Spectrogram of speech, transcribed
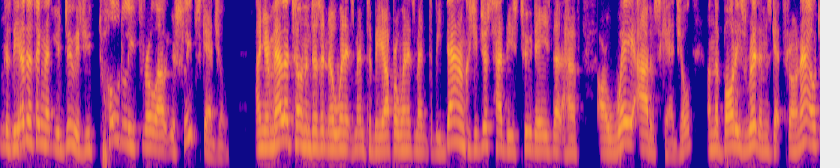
Because mm-hmm. the other thing that you do is you totally throw out your sleep schedule. And your melatonin doesn't know when it's meant to be up or when it's meant to be down because you've just had these two days that have are way out of schedule and the body's rhythms get thrown out.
